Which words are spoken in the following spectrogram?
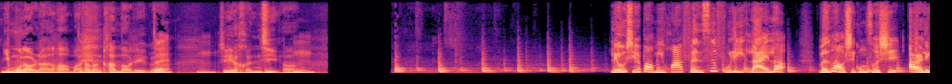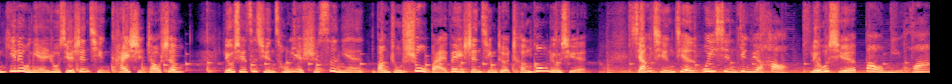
一目了然哈，马上能看到这个对，嗯这些痕迹啊。嗯，留学爆米花粉丝福利来了！文老师工作室二零一六年入学申请开始招生，留学咨询从业十四年帮助数百位申请者成功留学。详情见微信订阅号留学爆米花。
